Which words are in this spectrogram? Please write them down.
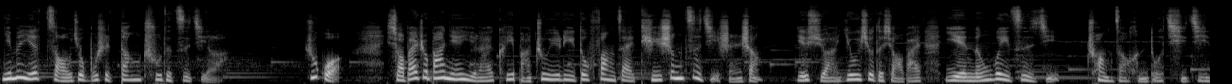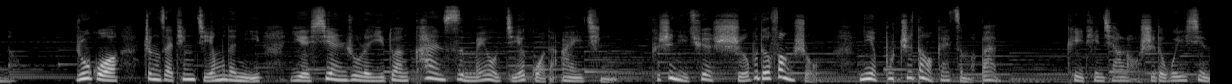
你们也早就不是当初的自己了。如果小白这八年以来可以把注意力都放在提升自己身上，也许啊，优秀的小白也能为自己创造很多奇迹呢。如果正在听节目的你也陷入了一段看似没有结果的爱情，可是你却舍不得放手，你也不知道该怎么办。可以添加老师的微信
